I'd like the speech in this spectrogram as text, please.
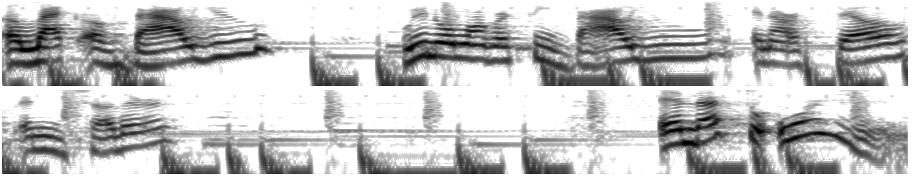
a lack of value. We no longer see value in ourselves and each other. And that's the origin.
